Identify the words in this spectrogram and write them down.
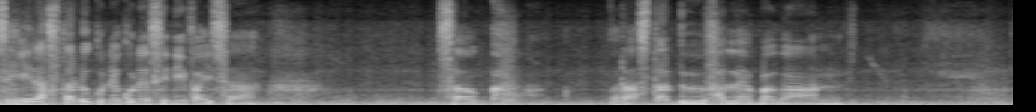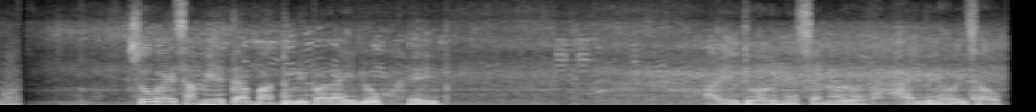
গাইজ এই ৰাস্তাটো কোনে কোনে চিনি পাইছা? চাওক, ৰাস্তাৰ দুয়োফালে বাগান। চ' গাইজ আমি এতিয়া বাদুলিপাৰা আহিলোঁ, এই আৰু এইটো হ'ল নেশ্যনেল হাইৱে হয়, চাওক।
